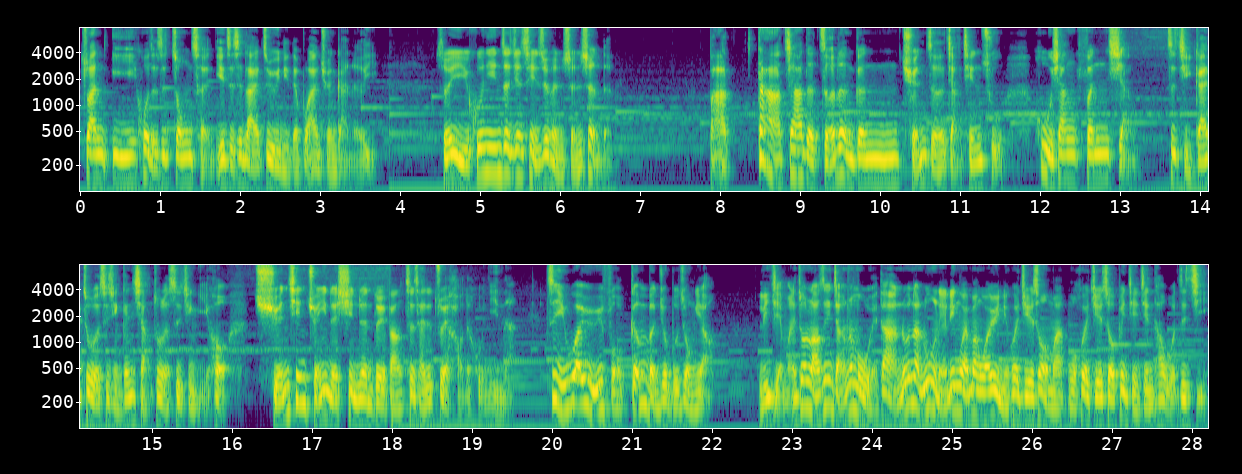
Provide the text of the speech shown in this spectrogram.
专一或者是忠诚，也只是来自于你的不安全感而已。所以婚姻这件事情是很神圣的，把大家的责任跟权责讲清楚，互相分享自己该做的事情跟想做的事情以后，全心全意的信任对方，这才是最好的婚姻呢。至于外遇与否，根本就不重要，理解吗？你说老师你讲的那么伟大，如果那如果你另外一半外遇，你会接受吗？我会接受，并且检讨我自己，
